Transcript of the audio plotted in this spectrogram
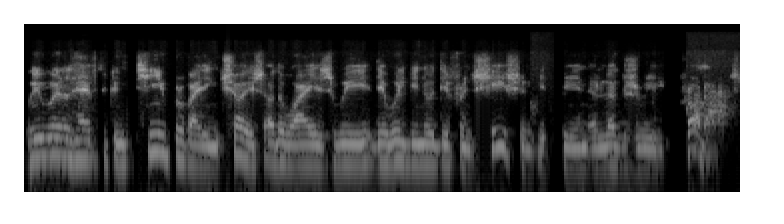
we will have to continue providing choice otherwise we there will be no differentiation between a luxury product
